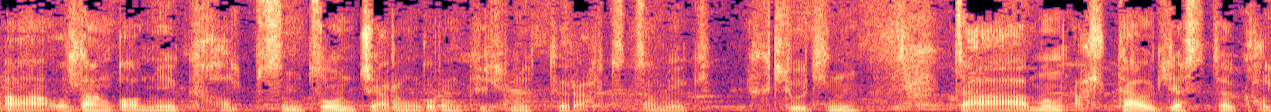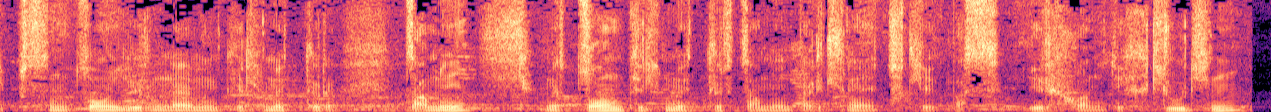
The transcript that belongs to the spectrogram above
Улаангомыг холбосон 163 км автозамыг эхлүүлнэ. За мөн Алтай улаастайг холбосон 198 км замын 100 км замын барилгын ажлыг бас эх онд эхлүүлнэ.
